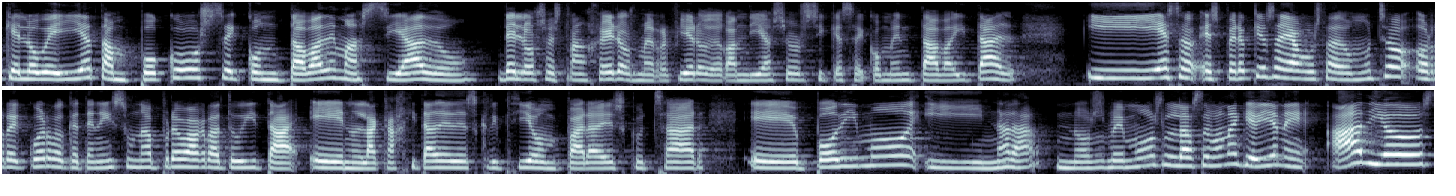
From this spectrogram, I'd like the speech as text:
que lo veía tampoco se contaba demasiado. De los extranjeros, me refiero, de Gandía Shore sí que se comentaba y tal. Y eso, espero que os haya gustado mucho. Os recuerdo que tenéis una prueba gratuita en la cajita de descripción para escuchar eh, Podimo. Y nada, nos vemos la semana que viene. ¡Adiós!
